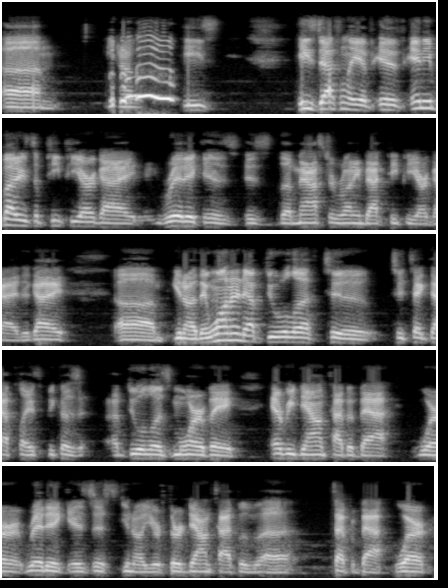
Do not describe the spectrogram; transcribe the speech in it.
Um, you know, he's he's definitely if if anybody's a PPR guy, Riddick is is the master running back PPR guy. The guy, um, you know, they wanted Abdullah to to take that place because Abdullah is more of a every down type of back, where Riddick is just you know your third down type of uh, type of back. Where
